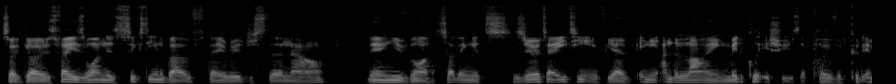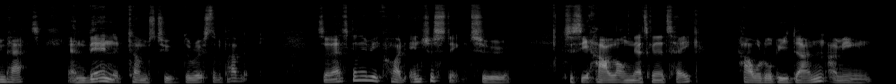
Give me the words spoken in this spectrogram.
So it goes phase one is 60 and above, they register now. Then you've got, I think it's 0 to 18 if you have any underlying medical issues that COVID could impact. And then it comes to the rest of the public. So that's going to be quite interesting to to see how long that's going to take, how it will be done. I mean,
